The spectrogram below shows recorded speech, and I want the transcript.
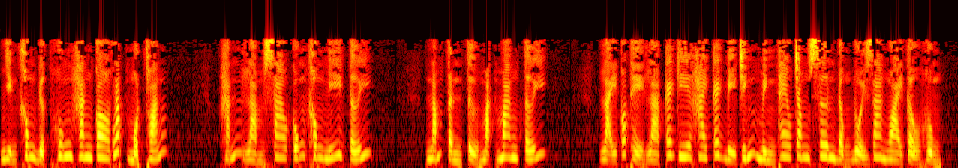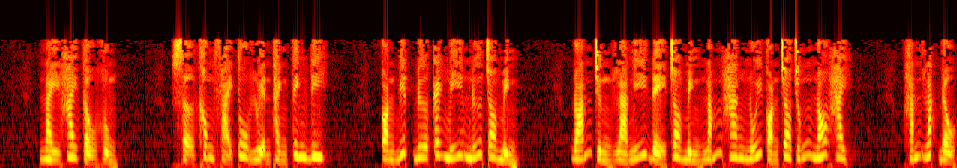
nhìn không được hung hăng co quắp một thoáng, hắn làm sao cũng không nghĩ tới, nắm tần tử mặt mang tới, lại có thể là cái kia hai cái bị chính mình theo trong sơn động đuổi ra ngoài cầu hùng. Này hai cầu hùng, sợ không phải tu luyện thành tinh đi, còn biết đưa cái mỹ nữ cho mình, đoán chừng là nghĩ để cho mình nắm hang núi còn cho chúng nó hay. Hắn lắc đầu,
